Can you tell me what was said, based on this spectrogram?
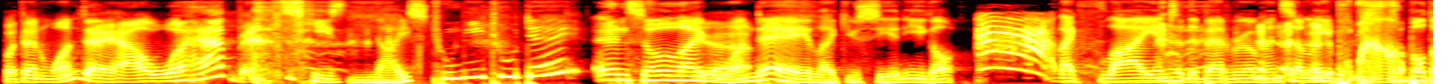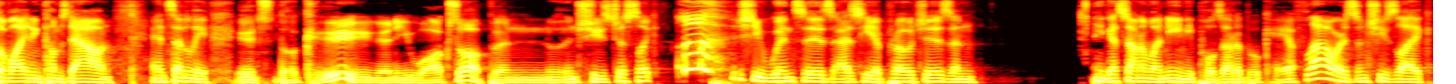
but then one day Hal what happens He's nice to me today. And so, like, Yeah. one day, like, you see an eagle. Like fly into the bedroom, and suddenly a bolt of lightning comes down, and suddenly it's the king, and he walks up, and and she's just like, ah! she winces as he approaches, and he gets down on one knee and he pulls out a bouquet of flowers and she's like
